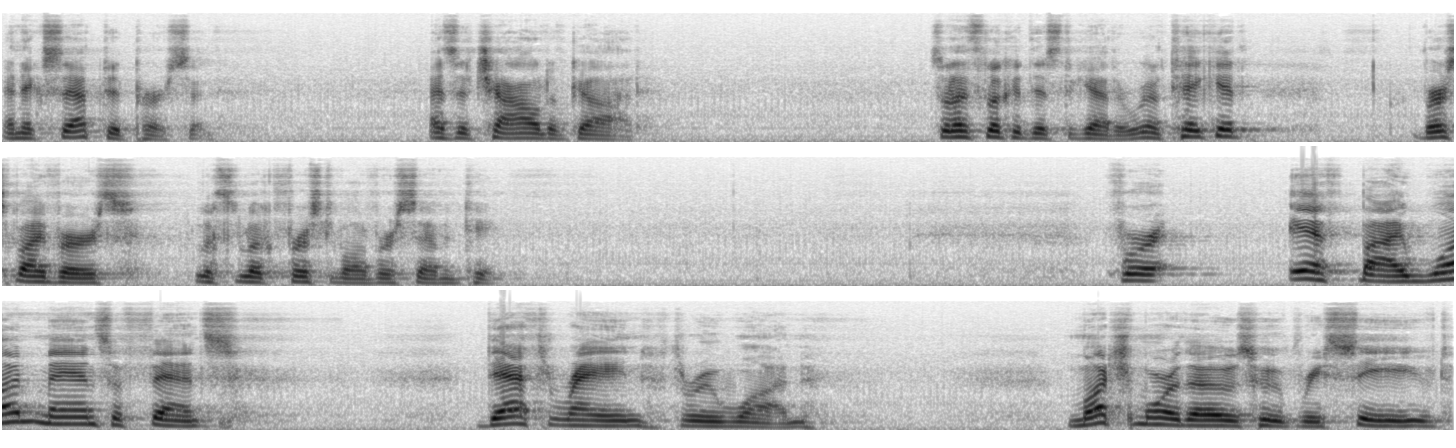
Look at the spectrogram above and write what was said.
An accepted person, as a child of God. So let's look at this together. We're going to take it verse by verse. Let's look first of all, verse 17. For if by one man's offense death reigned through one, much more those who've received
